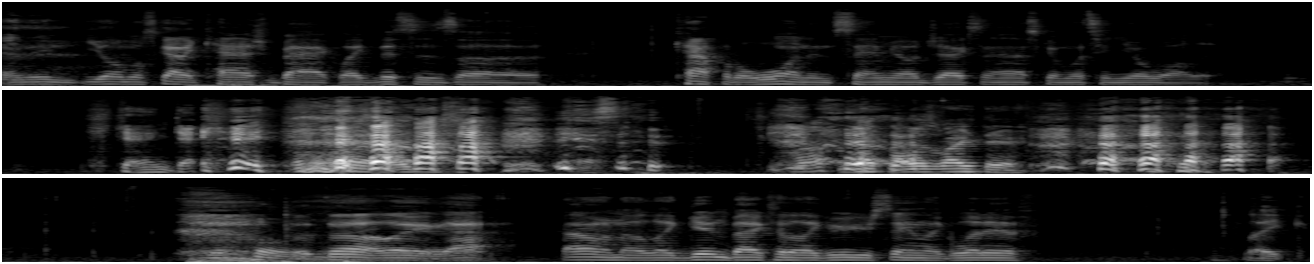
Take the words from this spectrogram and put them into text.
and then you almost got a cash back. Like this is uh, Capital One and Samuel Jackson asking what's in your wallet. Gang gang. I that was right there. But no, like I, I don't know. Like getting back to like you're saying, like what if, like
